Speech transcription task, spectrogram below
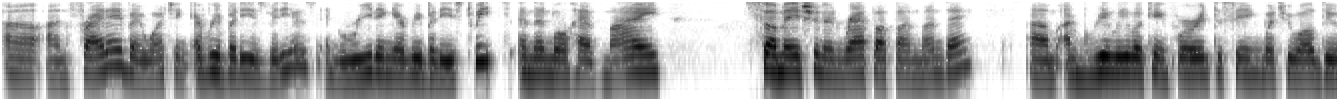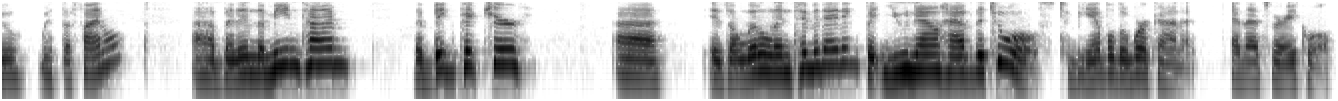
uh, on Friday by watching everybody's videos and reading everybody's tweets. And then we'll have my summation and wrap up on Monday. Um, I'm really looking forward to seeing what you all do with the final. Uh, but in the meantime, the big picture uh, is a little intimidating, but you now have the tools to be able to work on it. And that's very cool.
